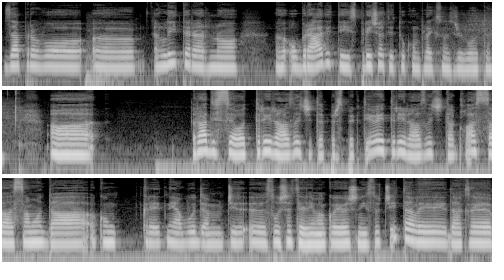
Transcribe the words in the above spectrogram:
zapravo uh, literarno obraditi i ispričati tu kompleksnost života? A, radi se o tri različite perspektive i tri različita glasa, samo da konkretnija budem e, slušateljima koji još nisu čitali. Dakle,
